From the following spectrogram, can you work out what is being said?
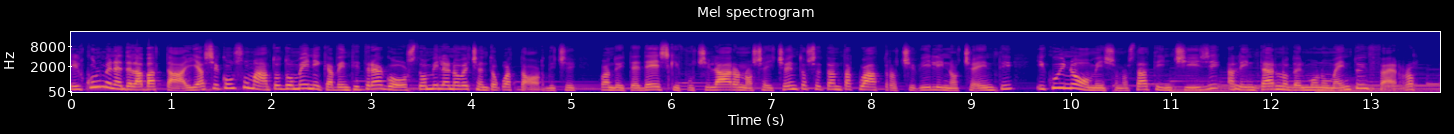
Il culmine della battaglia si è consumato domenica 23 agosto 1914, quando i tedeschi fucilarono 674 civili innocenti, i cui nomi sono stati incisi all'interno del monumento in ferro.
